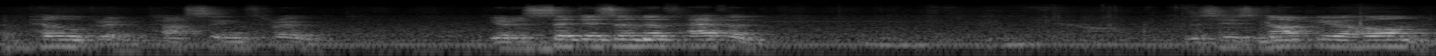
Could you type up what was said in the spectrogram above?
a pilgrim passing through. You're a citizen of heaven. This is not your home.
